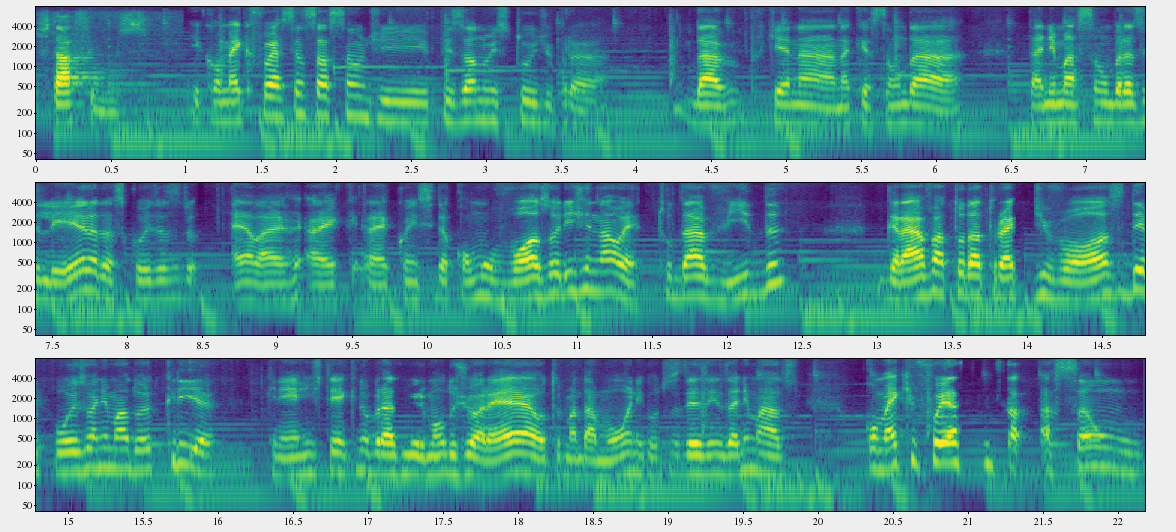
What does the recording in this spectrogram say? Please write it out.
Está. E como é que foi a sensação de pisar no estúdio para dar, porque na, na questão da, da animação brasileira, das coisas, ela é, ela é conhecida como voz original, é tu dá vida, grava toda a track de voz, depois o animador cria. Que nem a gente tem aqui no Brasil Irmão do Jorel, Turma da Mônica, outros desenhos animados. Como é que foi a sensação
